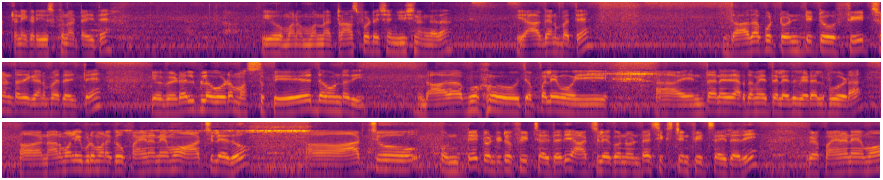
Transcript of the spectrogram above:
అట్లనే ఇక్కడ చూసుకున్నట్టయితే. ఇగో మనం మొన్న ట్రాన్స్పోర్టేషన్ చూసినాం కదా. ఈ ఆ గణపతే. దాదాపు ట్వంటీ టూ ఫీట్స్ ఉంటుంది గణపతి అయితే. ఇక వెడల్పులో కూడా మస్తు పెద్ద ఉంటుంది. దాదాపు చెప్పలేము ఈ ఎంత అనేది అర్థమైతే లేదు వెడల్పు కూడా. నార్మల్గా ఇప్పుడు మనకు పైననేమో ఆర్చ్ లేదు. ఆర్చ్ ఉంటే ట్వంటీ టూ ఫీట్స్ అవుతుంది ఆర్చ్ లేకుండా ఉంటే సిక్స్టీన్ ఫీట్స్ అవుతుంది. ఇక్కడ పైననేమో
